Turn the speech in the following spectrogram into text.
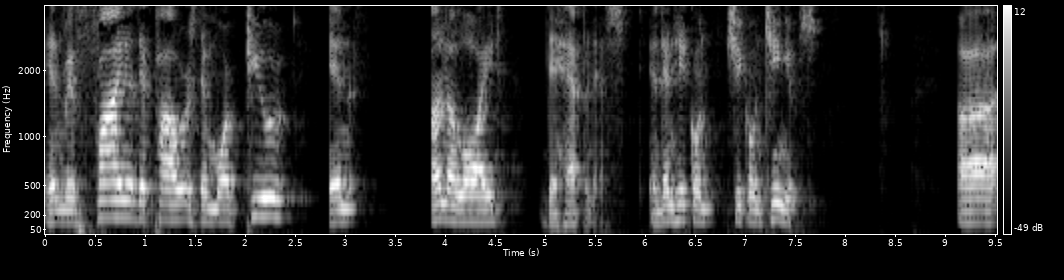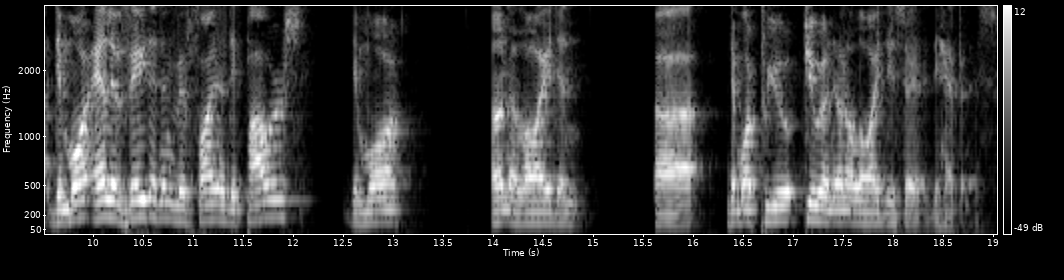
and refined the powers, the more pure and unalloyed the happiness. And then he con- she continues. Uh, the more elevated and refined the powers, the more unalloyed and uh, the more pure, pure and unalloyed is uh, the happiness.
